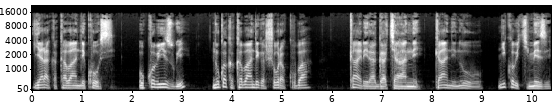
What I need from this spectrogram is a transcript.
yari aka kabande kose. Uko bizwi ni uko aka kabande gashobora kuba kareraga cyane kandi n'ubu niko bikimeze.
